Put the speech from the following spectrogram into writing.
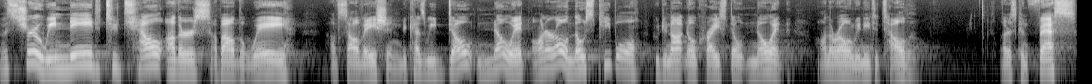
It's true. We need to tell others about the way of salvation because we don't know it on our own. Those people who do not know Christ don't know it on their own. We need to tell them. Let us confess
